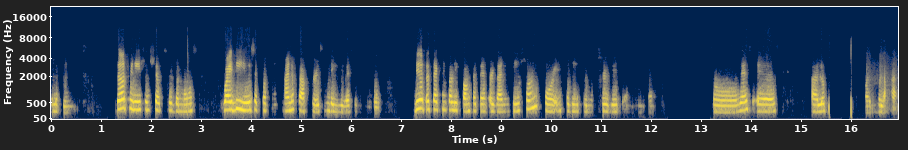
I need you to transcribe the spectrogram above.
Philippines. Built relationships with the most widely used equipment manufacturers in the U.S. and Europe. Built a technically competent organization for installation of service and maintenance so this is uh, located on Bulacan.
